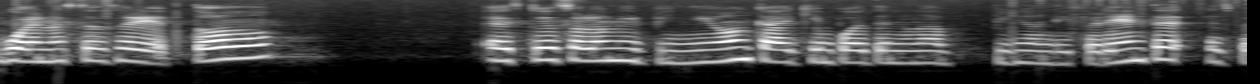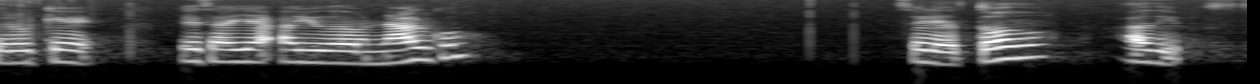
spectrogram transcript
Bueno, esto sería todo. Esto es solo mi opinión, cada quien puede tener una opinión diferente. Espero que les haya ayudado en algo. Sería todo. Adiós.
